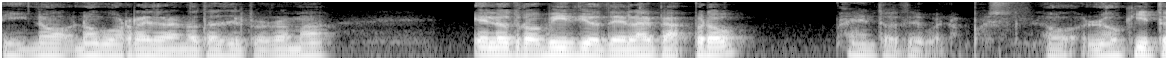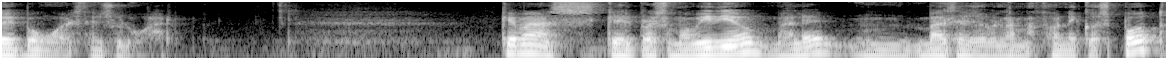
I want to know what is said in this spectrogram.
y no, no borré de las notas del programa el otro vídeo del iPad Pro, entonces, bueno, pues lo, quito y pongo este en su lugar. ¿Qué más? Que el próximo vídeo, ¿vale? Va a ser sobre el Amazon Eco Spot,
